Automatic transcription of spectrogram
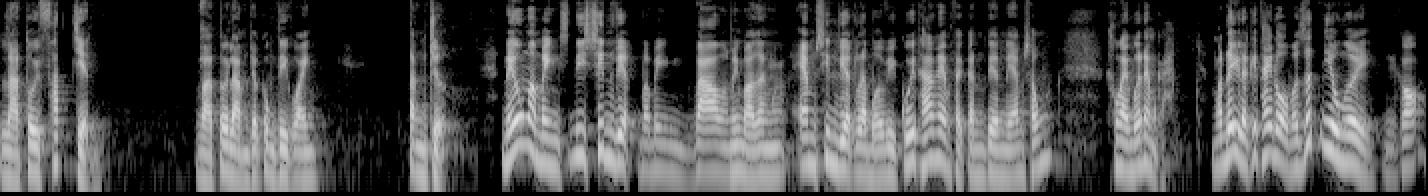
là tôi phát triển và tôi làm cho công ty của anh tăng trưởng. Nếu mà mình đi xin việc mà mình vào mà mình bảo rằng em xin việc là bởi vì cuối tháng em phải cần tiền để em sống không ai muốn em cả. Mà đây là cái thái độ mà rất nhiều người có.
